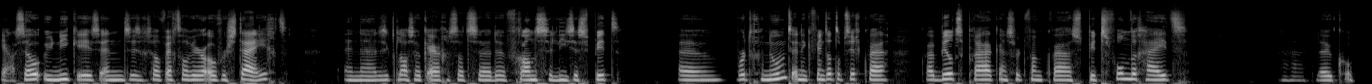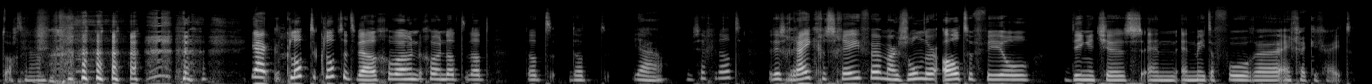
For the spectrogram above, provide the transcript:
ja, zo uniek is en ze zichzelf echt alweer overstijgt. En eh, dus ik las ook ergens dat ze de Franse Lise Spit eh, wordt genoemd. En ik vind dat op zich qua, qua beeldspraak en soort van qua spitsvondigheid. Aha, leuk op de achternaam. ja, klopt, klopt het wel. Gewoon, gewoon dat, dat, dat, dat, ja, hoe zeg je dat? Het is rijk geschreven, maar zonder al te veel dingetjes en, en metaforen en gekkigheid.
